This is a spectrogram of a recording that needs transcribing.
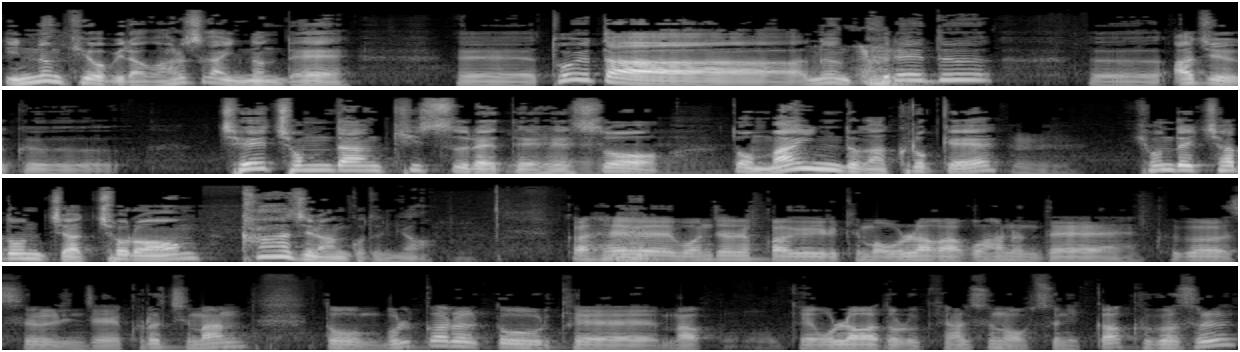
있는 기업이라고 할 수가 있는데 에, 토요타는 그래도 어, 아주 그 최첨단 기술에 대해서 또 마인드가 그렇게 음. 현대자동차처럼 강하진 않거든요. 그러니까 네. 해외 원자력 가격이 이렇게 막 올라가고 하는데 그것을 이제 그렇지만 또 물가를 또 이렇게 막 이렇게 올라가도록 이렇게 할 수는 없으니까 그것을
